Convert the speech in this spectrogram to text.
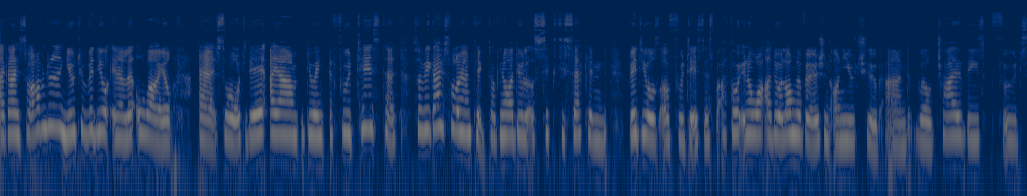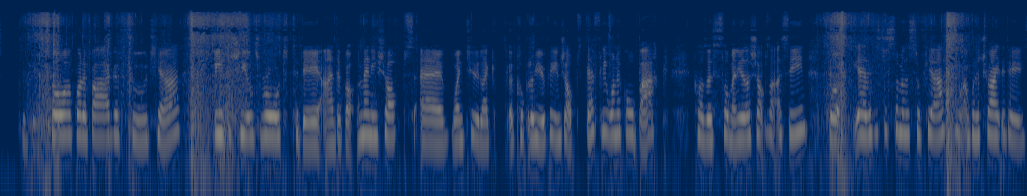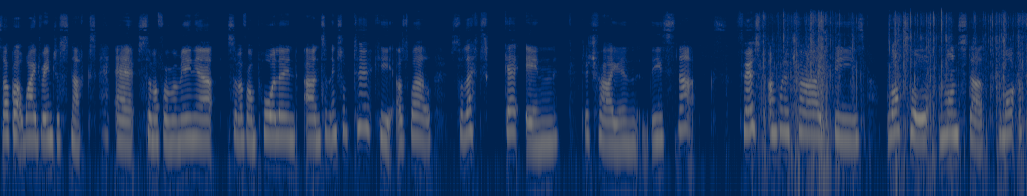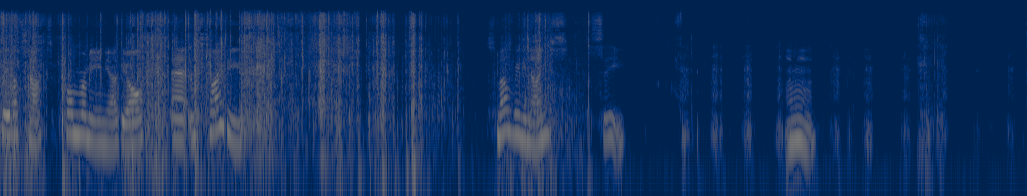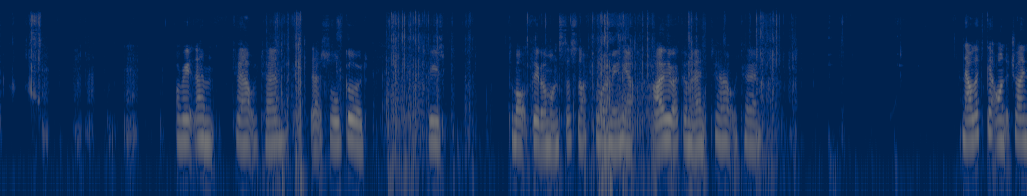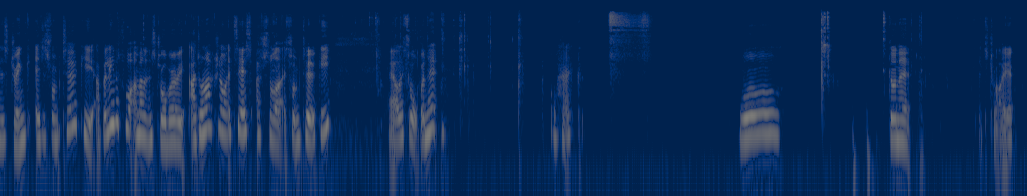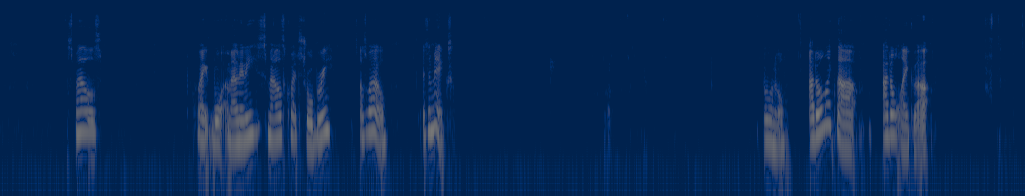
Hi guys, so I haven't done a YouTube video in a little while. Uh, so today I am doing a food taste test. So if you guys follow me on TikTok, you know I do little 60 second videos of food taste tests. But I thought, you know what, I'll do a longer version on YouTube and we'll try these foods today. So I've got a bag of food here. Been to Shields Road today and I've got many shops. Uh, went to like a couple of European shops. Definitely want to go back because there's so many other shops that I've seen. But yeah, this is just some of the stuff here what I'm going to try today. So I've got a wide range of snacks. Uh, some are from Romania, some are from Poland and something from Turkey as well. So let's get in to trying these snacks. First, I'm going to try these Lotto Monster tomato flavoured snacks from Romania they are. Uh, let's try these. Smell really nice. Let's see. Mmm. I rate them 10 out of 10. They're so good. These tomato flavour monster snacks from Romania. Highly recommend. 10 out of 10. Now let's get on to trying this drink. It is from Turkey. I believe it's watermelon strawberry. I don't actually know what it says. I just know that it's from Turkey. Now let's open it. Oh heck. Whoa. Done it. Let's try it. Smells quite watermelony. Smells quite strawberry as well. It's a mix. Oh no. I don't like that. I don't like that.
